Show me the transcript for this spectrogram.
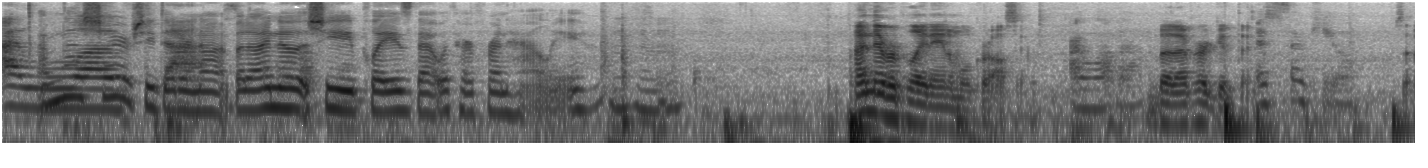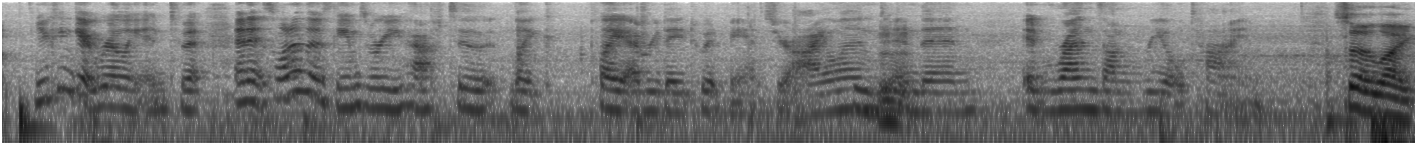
I I'm not sure if she did or not, but I know that she plays that with her friend Hallie. hmm I never played Animal Crossing, I love it. but I've heard good things. It's so cute. So You can get really into it, and it's one of those games where you have to like play every day to advance your island, Mhm. and then it runs on real time. So like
